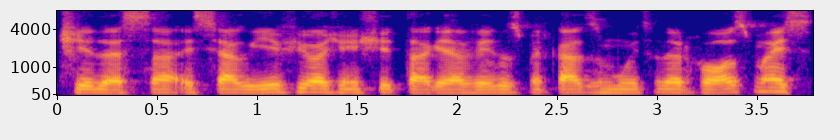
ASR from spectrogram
tido essa, esse alívio, a gente estaria vendo os mercados muito nervosos, mas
